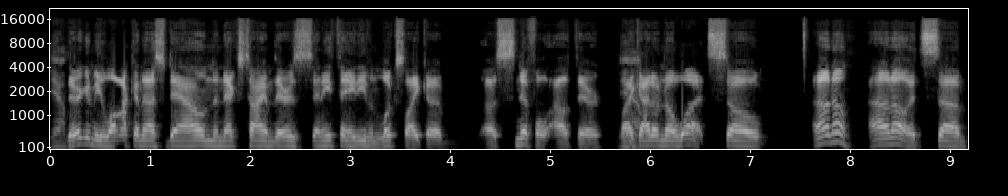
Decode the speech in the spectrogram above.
yeah. they're going to be locking us down the next time there's anything that even looks like a, a sniffle out there. Like, yeah. I don't know what. So I don't know. I don't know. It's, um,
